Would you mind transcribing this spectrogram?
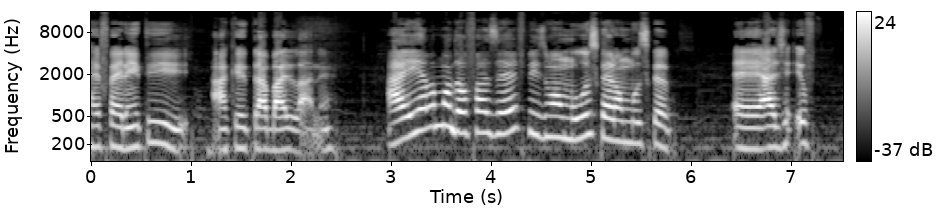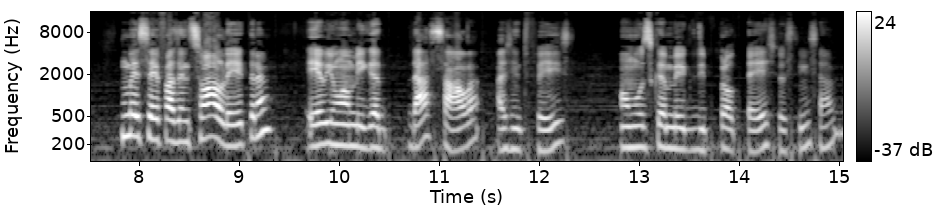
Referente àquele trabalho lá, né? Aí ela mandou fazer, fiz uma música, era uma música. é, a eu comecei fazendo só a letra, eu e uma amiga da sala, a gente fez. Uma música meio de protesto, assim, sabe?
